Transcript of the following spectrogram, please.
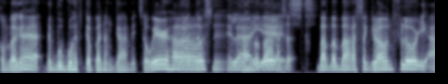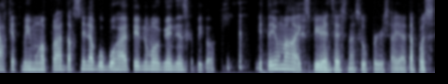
kumbaga, nagbubuhat ka pa ng gamit sa warehouse. Products nila, bababa yes. Ka sa, bababa ka sa ground floor, iaakit mo yung mga products nila, bubuhatin mo, ganyan. Sabi ko, ito yung mga experiences na super saya. Tapos,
